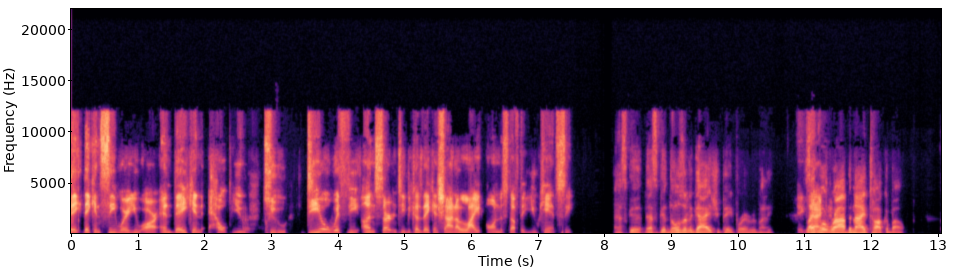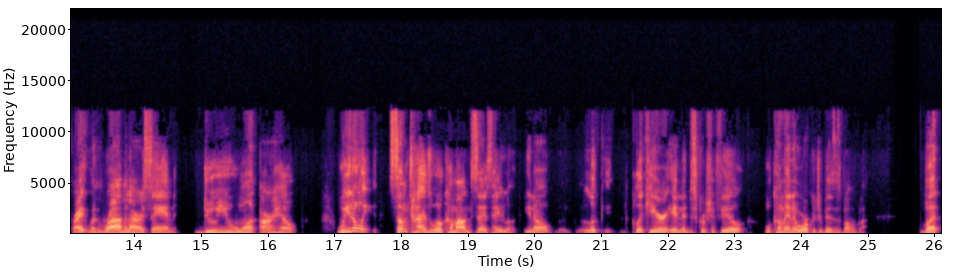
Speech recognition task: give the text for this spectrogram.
they they can see where you are and they can help you to deal with the uncertainty because they can shine a light on the stuff that you can't see. That's good. That's good. Those are the guys you pay for everybody. Exactly. Like what Rob and I talk about, right? When Rob and I are saying, "Do you want our help?" We don't sometimes we'll come out and says, "Hey, look, you know, look click here in the description field. We'll come in and work with your business, blah blah blah." But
